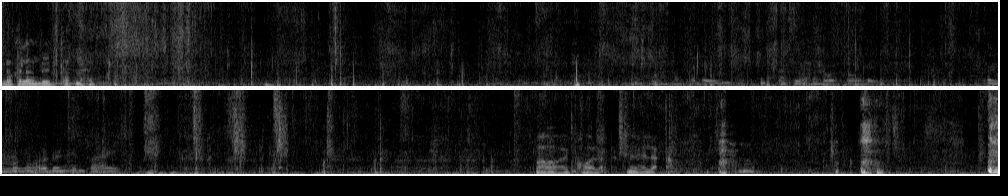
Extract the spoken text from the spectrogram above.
เรากำลังเดินกลับนะครับเขาก็เดินขึ้นไป พอพอละเหนื่อยละ ไป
